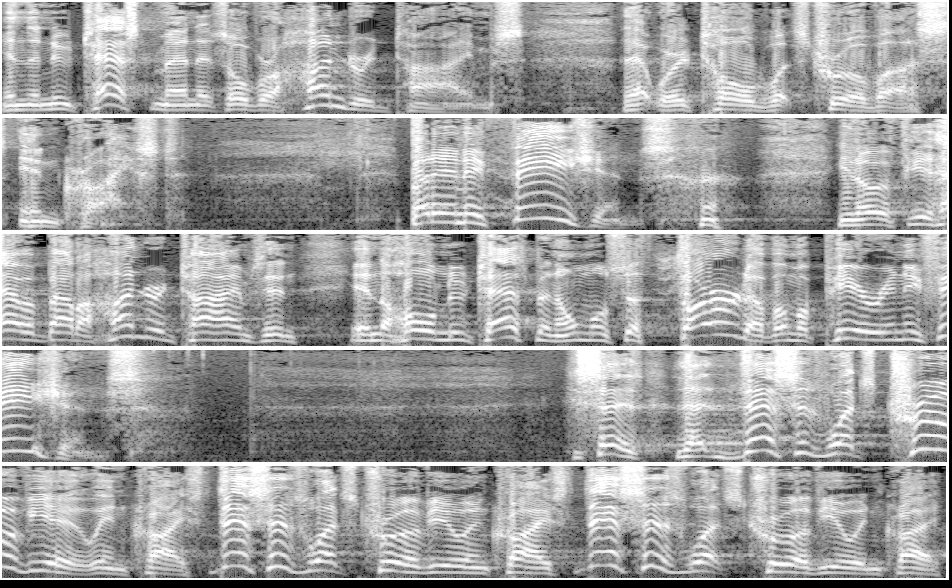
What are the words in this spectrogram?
In the New Testament, it's over a hundred times that we're told what's true of us in Christ. But in Ephesians, you know, if you have about a hundred times in, in the whole New Testament, almost a third of them appear in Ephesians. He says that this is what's true of you in Christ. This is what's true of you in Christ. This is what's true of you in Christ.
